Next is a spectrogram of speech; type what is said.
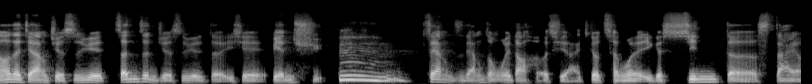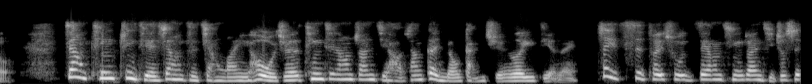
然后再加上爵士乐，真正爵士乐的一些编曲，嗯，这样子两种味道合起来，就成为了一个新的 style。这样听俊杰这样子讲完以后，我觉得听这张专辑好像更有感觉了一点哎。这次推出这张新专辑，就是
